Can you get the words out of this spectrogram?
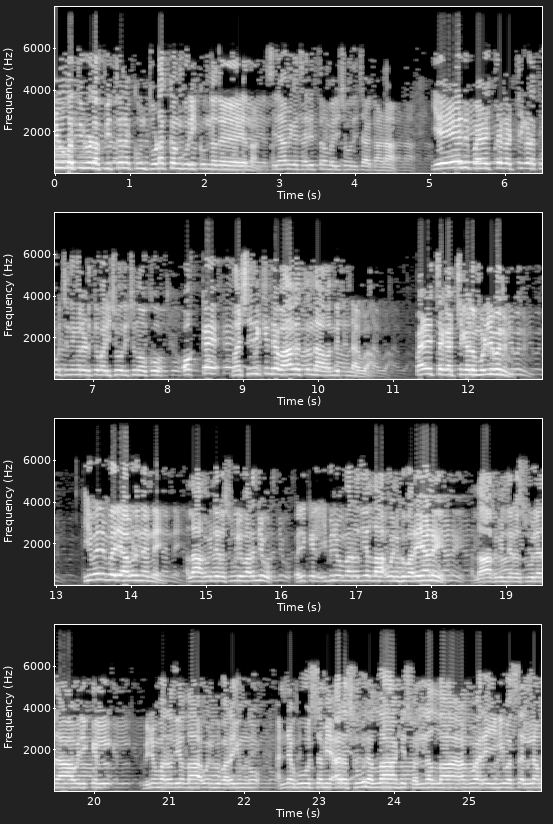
രൂപത്തിലുള്ള ഫിത്തനക്കും തുടക്കം കുറിക്കുന്നത് എന്നാണ്. ഇസ്ലാമിക ചരിത്രം പരിശോധിച്ചാൽ കാണാം. ഏത് പഴച്ച കക്ഷികളെ കുറിച്ച് നിങ്ങൾ എടുത്ത് പരിശോധിച്ചു നോക്കൂ ഒക്കെ മഷിരിക്കിന്റെ ഭാഗത്തുനിന്നാ വന്നിട്ടുണ്ടാവുക. പഴച്ച കക്ഷികൾ മുഴുവനും ഇവനും വരെ അവിടുന്ന് തന്നെ. അള്ളാഹുവിന്റെ റസൂൽ പറഞ്ഞു ഒരിക്കൽ ഇബിനു ഉമർ അലി അള്ളാഹു പറയാണ് അള്ളാഹുവിന്റെ റസൂലതാ ഒരിക്കൽ ഇബിനു ഉമർ അലി അള്ളാഹു പറയുന്നു അന്നഹു സമിഅ റസൂൽ സ്വല്ലല്ലാഹു അലൈഹി വസല്ലം.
